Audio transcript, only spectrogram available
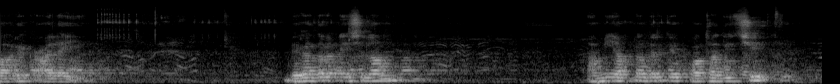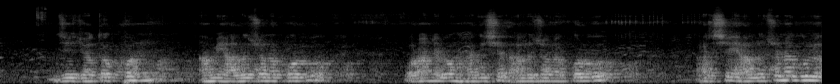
বারেক আলাই বেরাদারান ইসলাম, আমি আপনাদেরকে কথা দিচ্ছি যে যতক্ষণ আমি আলোচনা করব, কোরআন এবং হাদিসের আলোচনা করব, আর সেই আলোচনাগুলো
